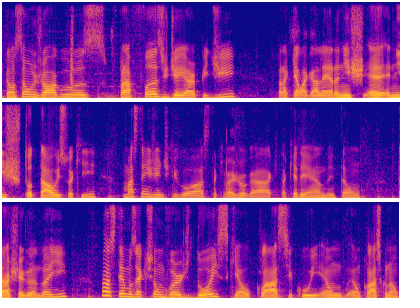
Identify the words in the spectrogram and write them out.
Então são jogos para fãs de JRPG, para aquela galera nicho, é, é nicho total isso aqui, mas tem gente que gosta, que vai jogar, que tá querendo, então tá chegando aí. Nós temos Action Verge 2, que é o clássico, é um, é um clássico não,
